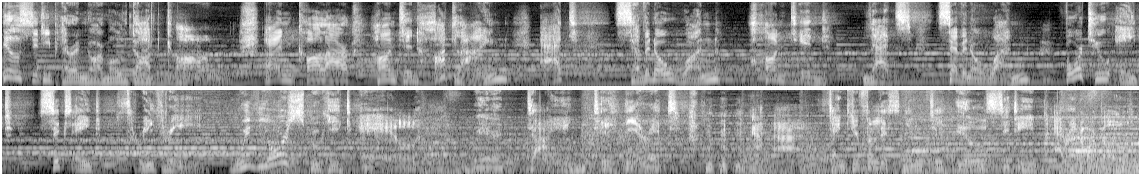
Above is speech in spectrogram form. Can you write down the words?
hillcityparanormal.com and call our haunted hotline at 701 Haunted. That's 701 428 6833. With your spooky tale, we're dying to hear it. Thank you for listening to Hill City Paranormal.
